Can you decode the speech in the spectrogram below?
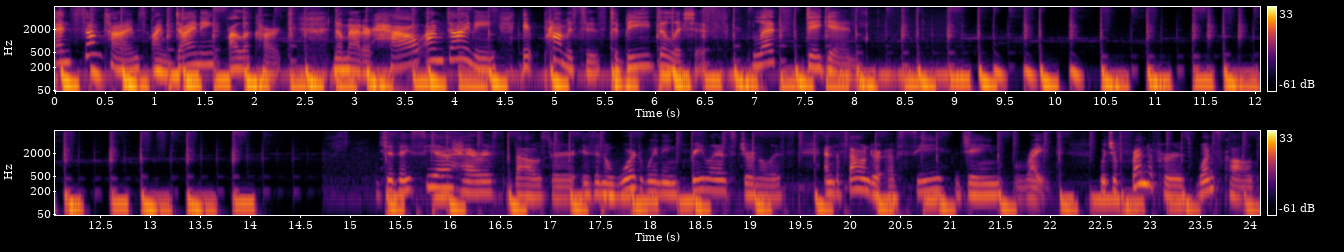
and sometimes I'm dining a la carte. No matter how I'm dining, it promises to be delicious. Let's dig in. Javacia Harris Bowser is an award winning freelance journalist and the founder of See Jane Write, which a friend of hers once called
